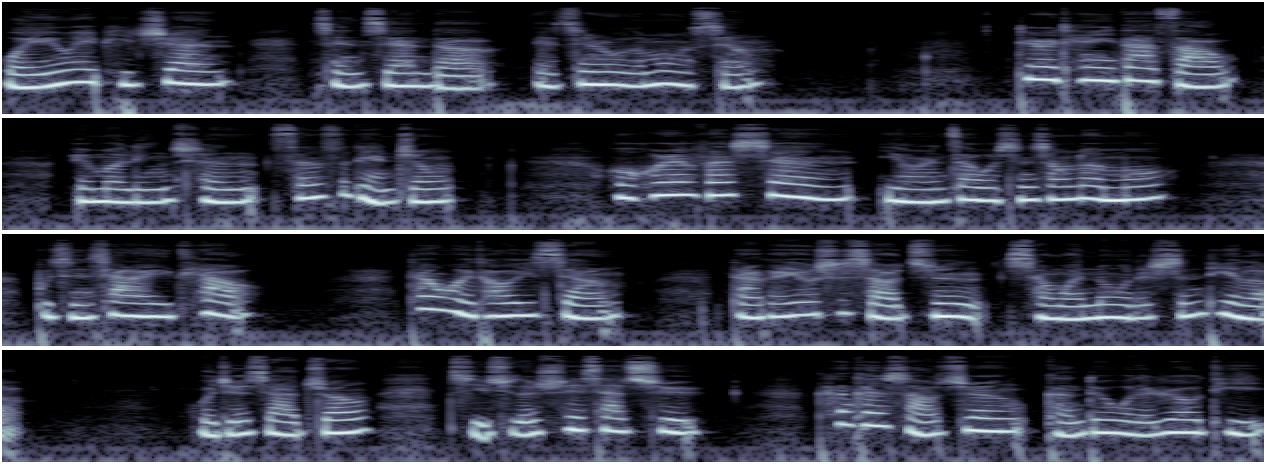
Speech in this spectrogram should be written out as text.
我因为疲倦，渐渐的也进入了梦乡。第二天一大早，约莫凌晨三四点钟，我忽然发现有人在我身上乱摸，不禁吓了一跳。但回头一想，大概又是小俊想玩弄我的身体了，我就假装继续的睡下去。看看小俊敢对我的肉体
